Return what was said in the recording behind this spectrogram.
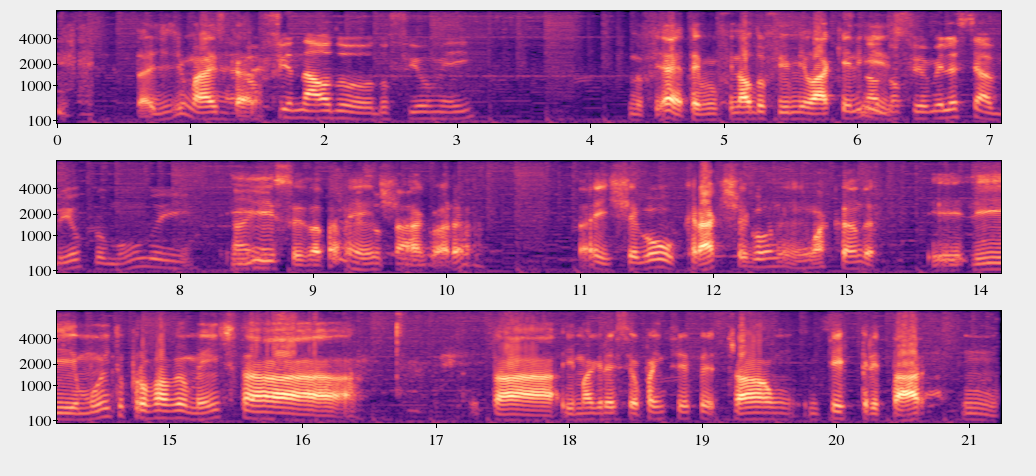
tarde demais, É, cara. o final do, do filme aí. No, é, teve um final do filme lá que No final do filme ele se abriu pro mundo e. tá aí. Isso, exatamente. Resultado. Agora, tá aí, chegou o crack, chegou em Wakanda. Ele muito provavelmente tá tá emagreceu para interpretar um, interpretar um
